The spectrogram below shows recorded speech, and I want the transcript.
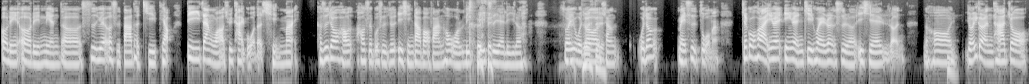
二零二零年的四月二十八的机票，第一站我要去泰国的清迈。可是就好好死不死，就是疫情大爆发，然后我离离职也离了，所以我就想，我就没事做嘛。结果后来因为因缘际会认识了一些人，然后嗯有一个人他就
